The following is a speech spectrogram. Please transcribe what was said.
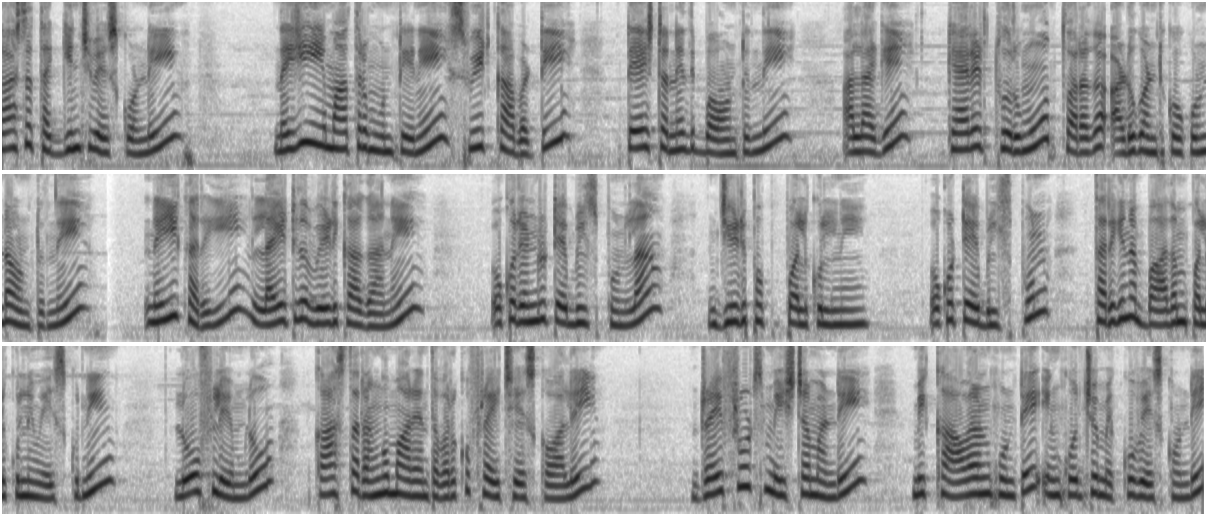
కాస్త తగ్గించి వేసుకోండి. నెయ్యి ఈ మాత్రం ఉంటేనే స్వీట్ కాబట్టి టేస్ట్ అనేది బాగుంటుంది. అలాగే క్యారెట్ తురుము త్వరగా అడుగు అంటుకోకుండా ఉంటుంది. నెయ్యి కరిగి లైట్గా వేడి కాగానే ఒక రెండు టేబుల్ స్పూన్ల జీడిపప్పు పలుకుల్ని ఒక టేబుల్ స్పూన్ తరిగిన బాదం పలుకుల్ని వేసుకుని లో ఫ్లేమ్లో కాస్త రంగు మారేంత వరకు ఫ్రై చేసుకోవాలి. డ్రై ఫ్రూట్స్ మీ ఇష్టం అండి. మీకు కావాలనుకుంటే ఇంకొంచెం ఎక్కువ వేసుకోండి.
